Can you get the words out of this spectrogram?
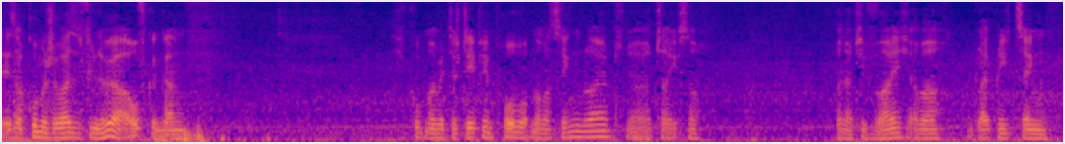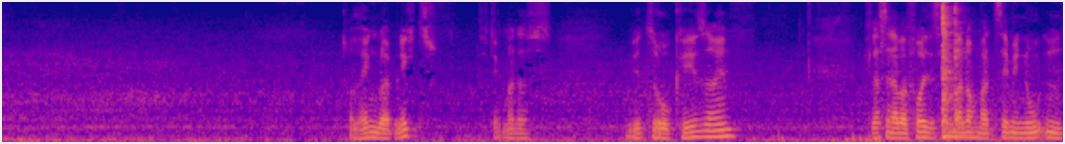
Der ist auch komischerweise viel höher aufgegangen. Ich gucke mal mit der Stäbchenprobe, ob noch was hängen bleibt. Ja, der Teig ist noch relativ weich, aber bleibt nichts hängen. Also hängen bleibt nichts. Ich denke mal, das wird so okay sein. Ich lasse ihn aber vorsichtshalber noch mal 10 Minuten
